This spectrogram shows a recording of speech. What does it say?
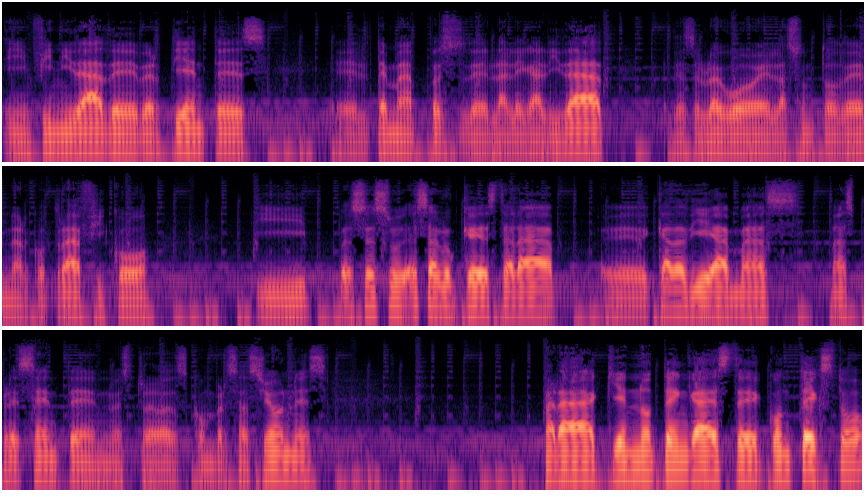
infinidad de vertientes, el tema pues de la legalidad, desde luego el asunto del narcotráfico y pues es, es algo que estará eh, cada día más, más presente en nuestras conversaciones para quien no tenga este contexto,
